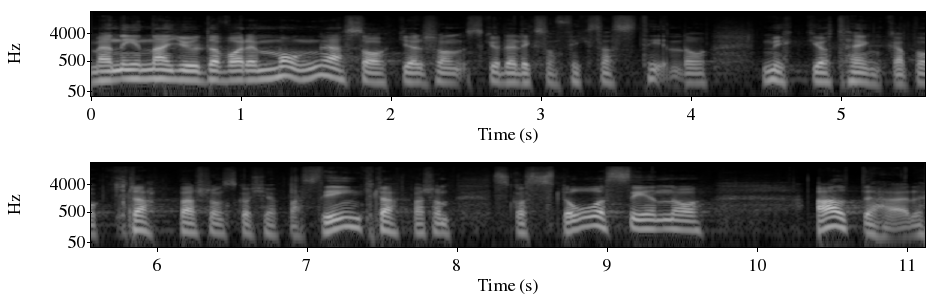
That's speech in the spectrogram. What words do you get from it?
Men innan jul då var det många saker som skulle liksom fixas till och mycket att tänka på. Klappar som ska köpas in, klappar som ska slås in och allt det här.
